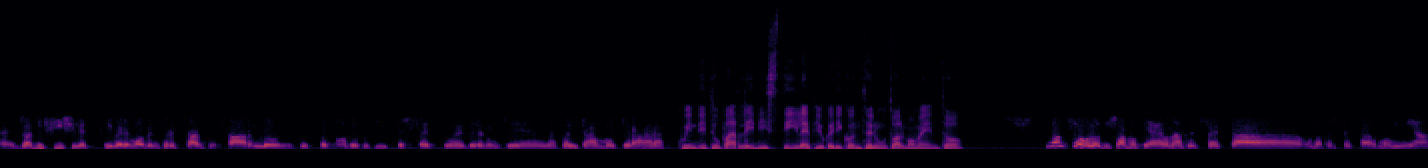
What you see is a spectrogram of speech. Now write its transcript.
eh, già difficile scrivere in modo interessante e farlo in questo modo così perfetto è veramente una qualità molto rara. Quindi tu parli di stile più che di contenuto al momento? Non solo, diciamo che è una perfetta, una perfetta, armonia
